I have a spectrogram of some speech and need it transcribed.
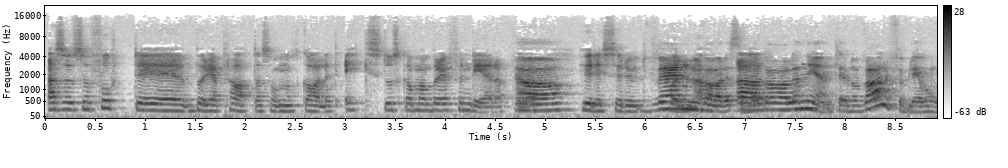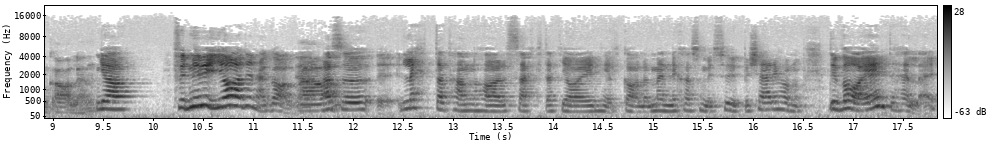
alltså så fort det börjar pratas om något galet ex, då ska man börja fundera på Ja. hur det ser ut. Vem var det som ja. var galen egentligen och varför blev hon galen? Ja, för nu är jag den här galna. Ja. Alltså eh, lätt att han har sagt att jag är en helt galen människa som är superkär i honom. Det var jag inte heller.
